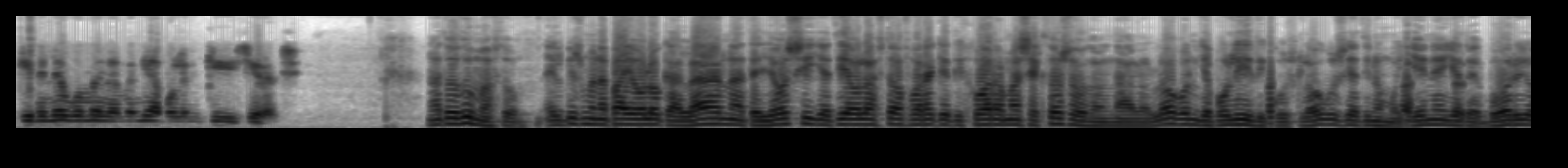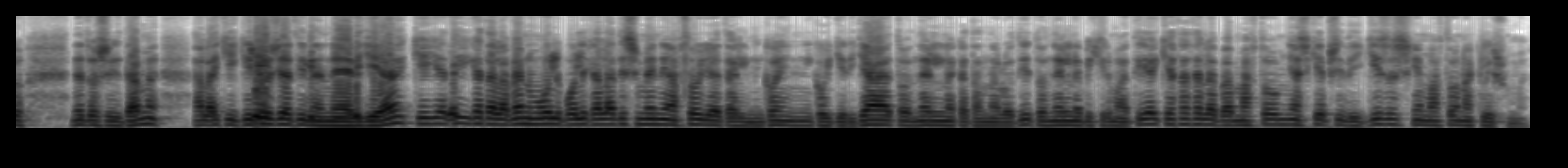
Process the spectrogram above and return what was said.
κινδυνεύουμε με μια πολεμική σύραξη. Να το δούμε αυτό. Ελπίζουμε να πάει όλο καλά, να τελειώσει, γιατί όλο αυτό αφορά και τη χώρα μας εκτός των άλλων λόγων, για πολύ ειδικούς λόγους, για την ομογένεια, για το εμπόριο, δεν το συζητάμε, αλλά και κυρίως για την ενέργεια και γιατί καταλαβαίνουμε όλοι πολύ καλά τι σημαίνει αυτό για τα ελληνικά νοικοκυριά, τον Έλληνα καταναλωτή, τον Έλληνα επιχειρηματία και θα ήθελα με αυτό μια σκέψη δική σας και με αυτό να κλείσουμε.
